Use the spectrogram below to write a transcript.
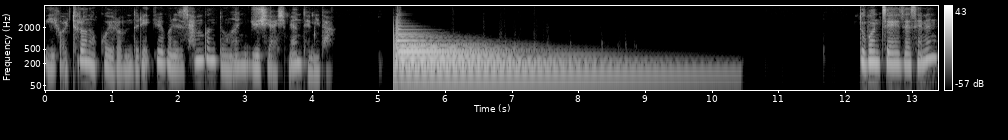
이걸 틀어 놓고 여러분들이 1 분에서 3분 동안 유지하시면 됩니다. 두 번째 자세는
